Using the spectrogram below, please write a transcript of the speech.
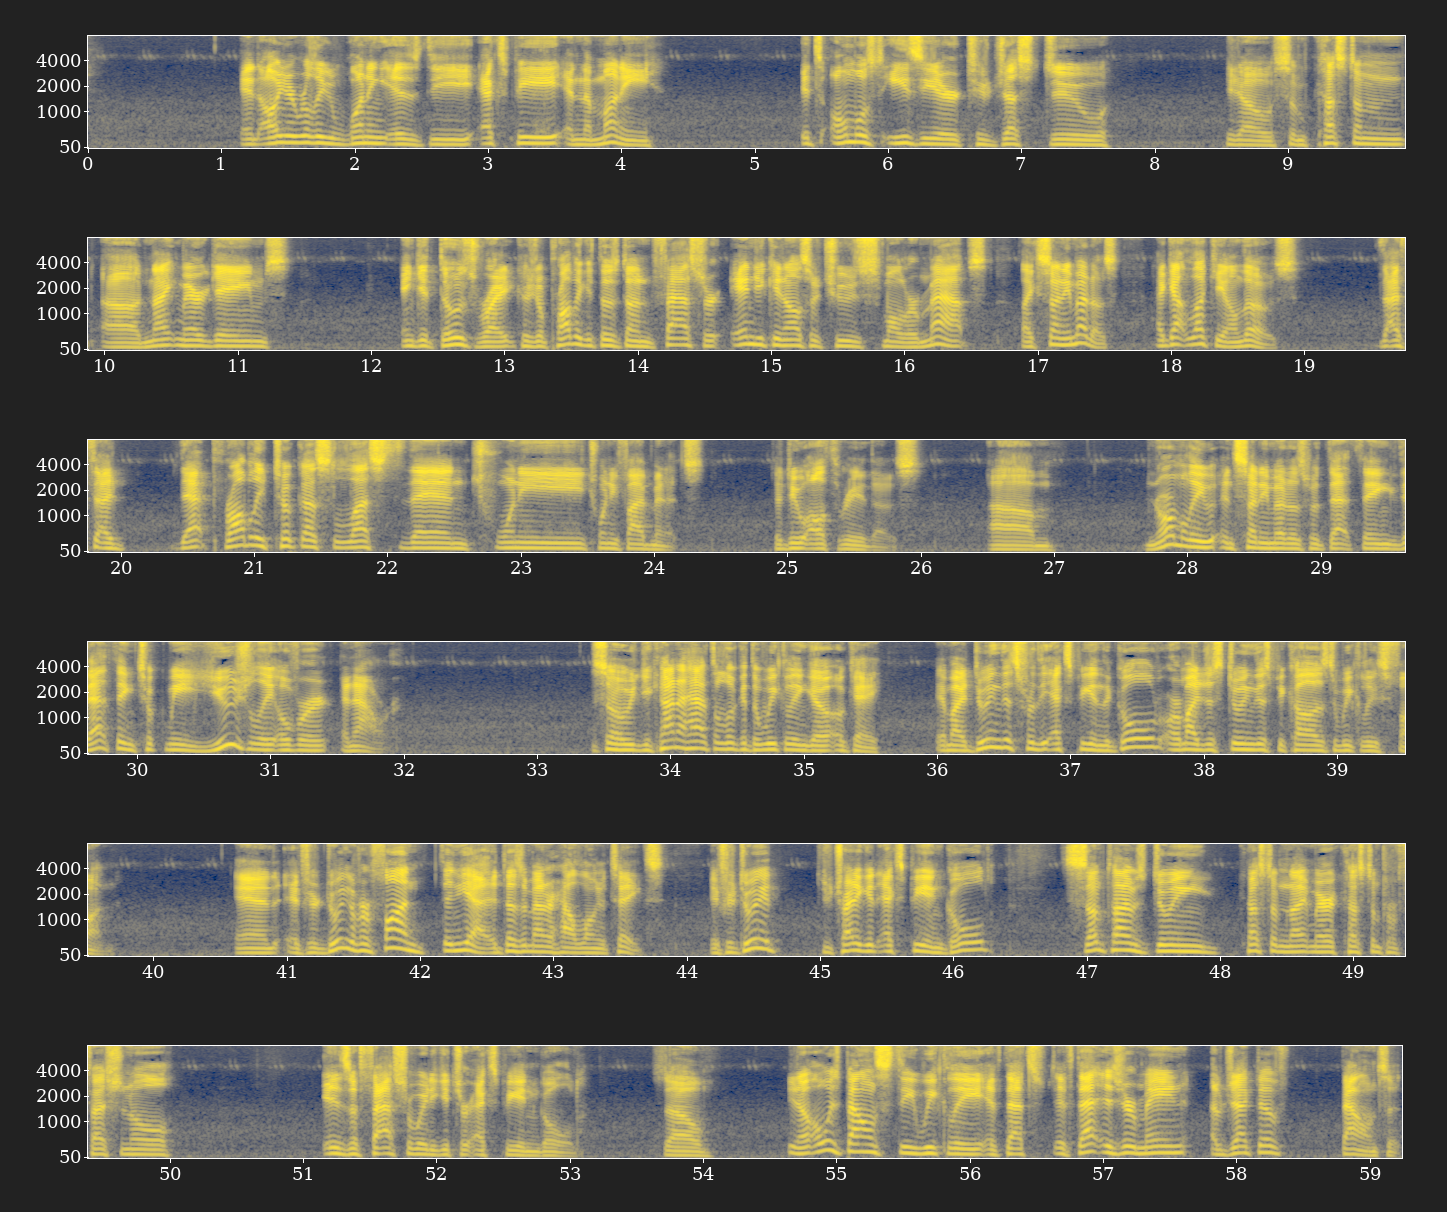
and all you're really wanting is the xp and the money it's almost easier to just do you know some custom uh, nightmare games and get those right because you'll probably get those done faster and you can also choose smaller maps like sunny meadows. I got lucky on those that I, that probably took us less than 20 25 minutes to do all three of those. Um, normally in sunny meadows with that thing that thing took me usually over an hour. So you kind of have to look at the weekly and go okay am i doing this for the xp and the gold or am i just doing this because the weekly's fun? And if you're doing it for fun then yeah it doesn't matter how long it takes. If you're doing it to try to get xp and gold sometimes doing custom nightmare, custom professional is a faster way to get your XP and gold. So, you know, always balance the weekly if that's if that is your main objective, balance it.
